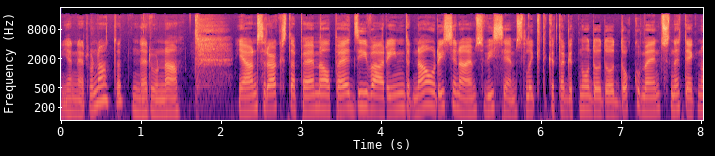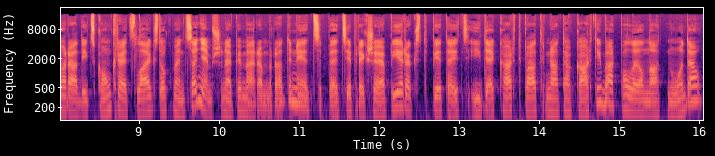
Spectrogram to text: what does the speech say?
ja nerunā, tad nerunā. Jānis raksta, PMLP dzīvā rinda nav risinājums visiem slikti, ka tagad nododot dokumentus netiek norādīts konkrēts laiks dokumentu saņemšanai. Piemēram, radiniece pēc iepriekšējā pieraksta pieteica ID karti pātrinātā kārtībā ar palielinātu nodevu,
